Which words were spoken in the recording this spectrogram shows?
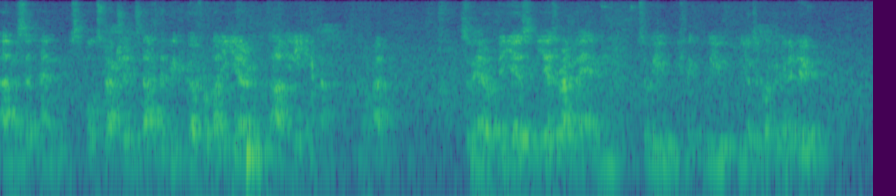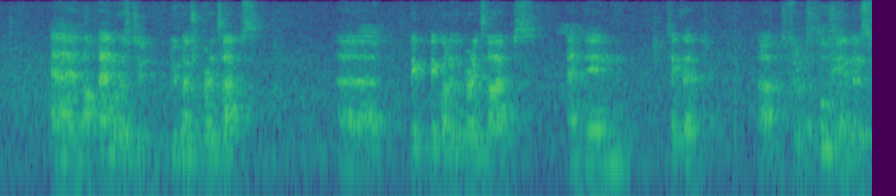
um, so, and support structure and stuff that we could go for about a year without any income, right? So we had a, a year's, a year's runway and so we, we, we, we looked at what we were going to do. And our plan was to do a bunch of prototypes, uh, pick, pick one of the prototypes, and then take that um, sort of a full game, but it's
